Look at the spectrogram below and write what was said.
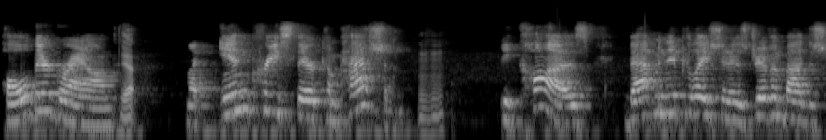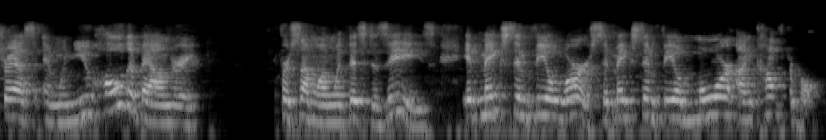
hold their ground Yep. but increase their compassion Mm-hmm. because that manipulation is driven by distress. And when you hold a boundary for someone with this disease, it makes them feel worse, it makes them feel more uncomfortable.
